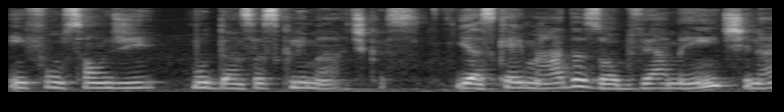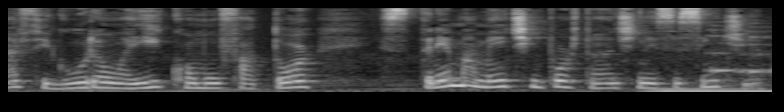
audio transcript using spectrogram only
em função de mudanças climáticas. E as queimadas, obviamente, né, figuram aí como um fator extremamente importante nesse sentido.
